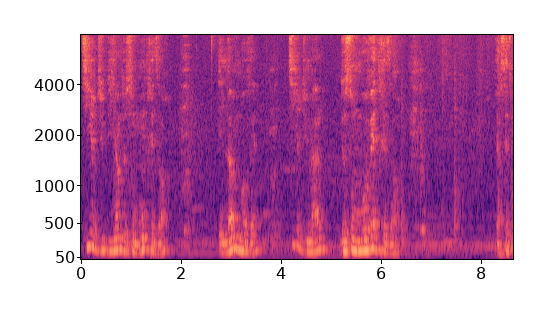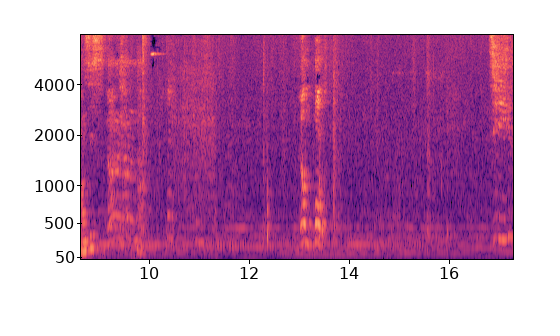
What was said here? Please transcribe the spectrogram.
tire du bien de son bon trésor, et l'homme mauvais tire du mal de son mauvais trésor. Verset 36. Non, non, non, non, non. L'homme bon de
